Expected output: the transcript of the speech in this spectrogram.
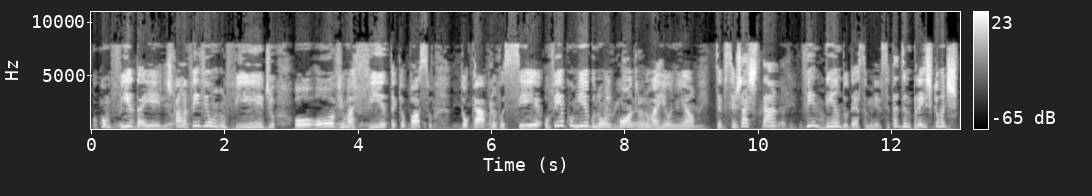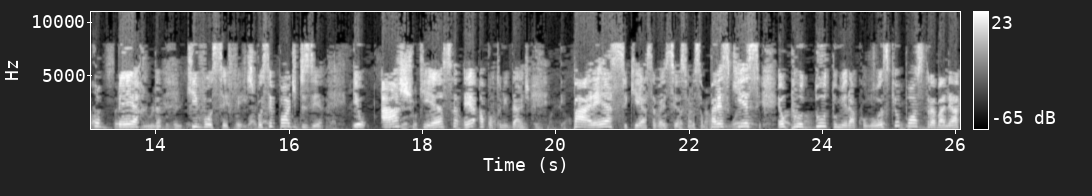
Convida eles. Fala: vem ver um, um vídeo, ou ouve uma fita que eu posso tocar para você, ou venha comigo num encontro, numa reunião. Quer dizer, você já está vendendo dessa maneira maneira. Você está dizendo para eles que é uma descoberta que você fez. Você pode dizer, eu acho que essa é a oportunidade parece que essa vai ser a solução. Parece que esse é o produto miraculoso que eu posso trabalhar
